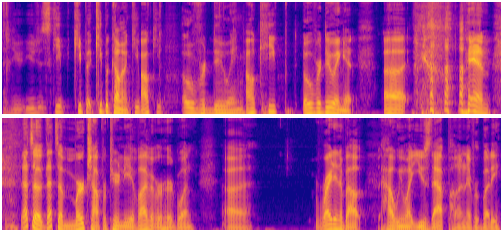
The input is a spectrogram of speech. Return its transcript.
And you, you just keep keep it keep it coming. Keep I'll- keep overdoing. I'll keep overdoing it. Uh, man, that's a that's a merch opportunity if I've ever heard one. Uh, write in about how we might use that pun, everybody.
